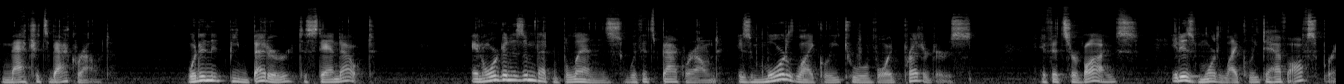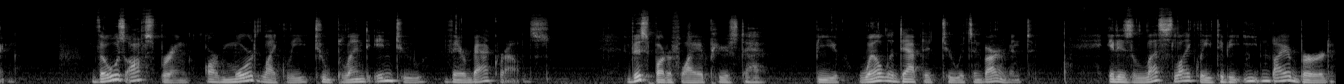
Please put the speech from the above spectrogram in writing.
match its background? Wouldn't it be better to stand out? An organism that blends with its background is more likely to avoid predators. If it survives, it is more likely to have offspring. Those offspring are more likely to blend into their backgrounds. This butterfly appears to be well adapted to its environment. It is less likely to be eaten by a bird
